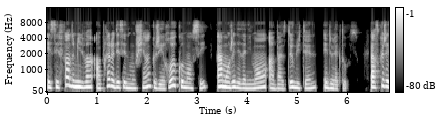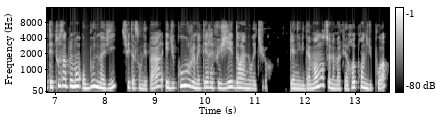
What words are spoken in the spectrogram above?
Et c'est fin 2020, après le décès de mon chien, que j'ai recommencé à manger des aliments à base de gluten et de lactose. Parce que j'étais tout simplement au bout de ma vie, suite à son départ, et du coup, je m'étais réfugiée dans la nourriture. Bien évidemment, cela m'a fait reprendre du poids,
